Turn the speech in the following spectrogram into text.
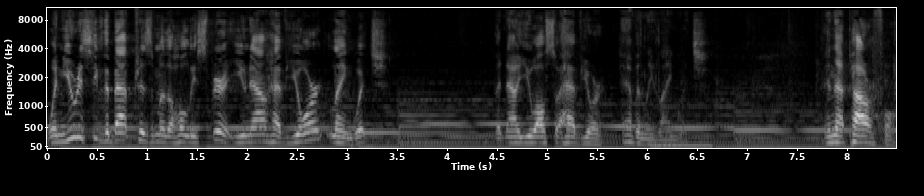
When you receive the baptism of the Holy Spirit, you now have your language, but now you also have your heavenly language. Isn't that powerful?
